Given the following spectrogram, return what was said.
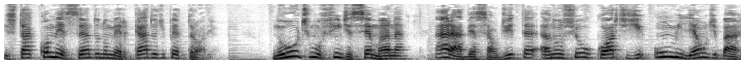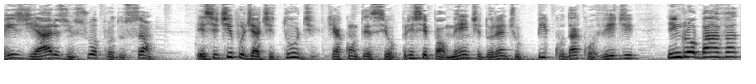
está começando no mercado de petróleo. No último fim de semana, a Arábia Saudita anunciou o corte de um milhão de barris diários em sua produção. Esse tipo de atitude, que aconteceu principalmente durante o pico da Covid, englobava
